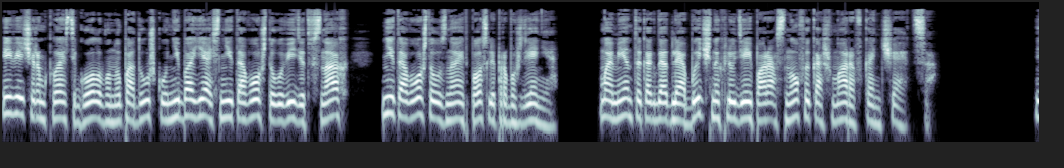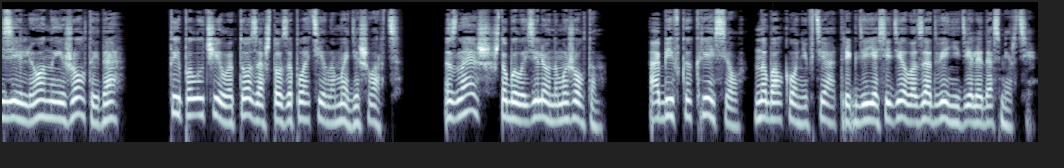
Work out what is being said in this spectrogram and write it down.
и вечером класть голову на подушку, не боясь ни того, что увидит в снах, ни того, что узнает после пробуждения. Моменты, когда для обычных людей пора снов и кошмаров кончается. Зеленый и желтый, да? Ты получила то, за что заплатила Мэдди Шварц. Знаешь, что было зеленым и желтым? Обивка кресел на балконе в театре, где я сидела за две недели до смерти.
